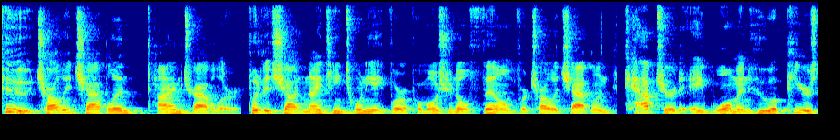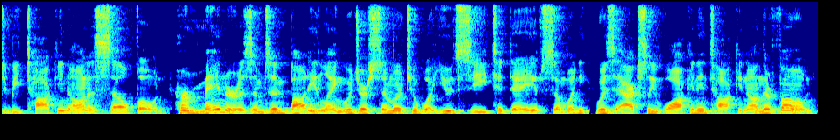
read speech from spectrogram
2. Charlie Chaplin Time Traveler. Footage shot in 1928 for a promotional film for Charlie Chaplin captured a woman who appears to be talking on a cell phone. Her mannerisms and body language are similar to what you'd see today if somebody was actually walking and talking on their phone.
